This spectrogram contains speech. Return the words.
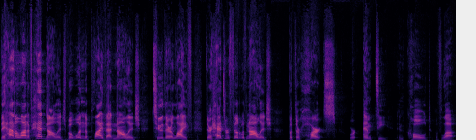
They had a lot of head knowledge, but wouldn't apply that knowledge to their life. Their heads were filled with knowledge, but their hearts were empty and cold of love.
